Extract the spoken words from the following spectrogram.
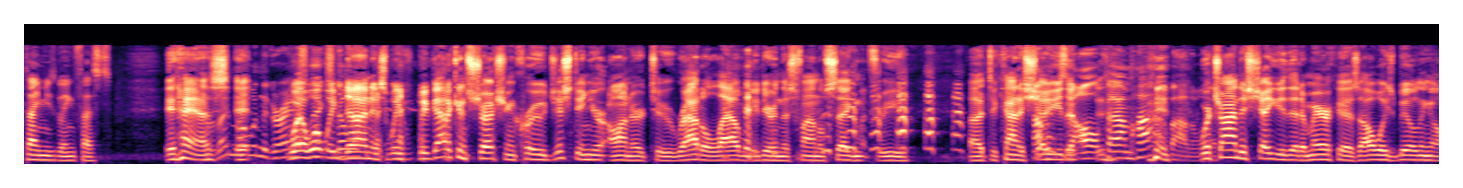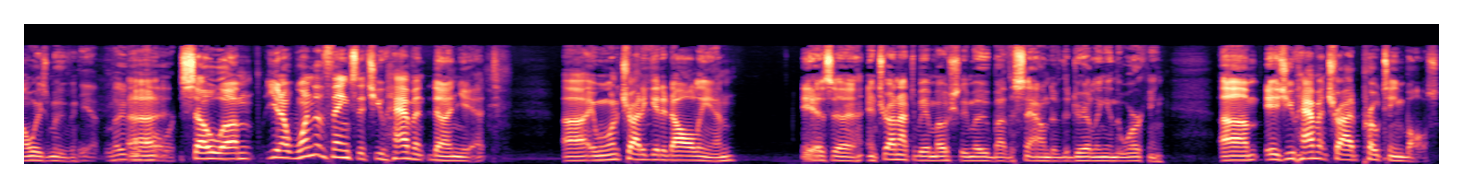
time is going fast. It has. Are they mowing It- the grass well, what next we've door? done is we've we've got a construction crew just in your honor to rattle loudly during this final segment for you uh, to kind of show you it's that all-time high, by the way. We're trying to show you that America is always building, always moving. Yeah, moving Uh, forward. So, um, you know, one of the things that you haven't done yet, uh, and we want to try to get it all in, is uh, and try not to be emotionally moved by the sound of the drilling and the working. Um, is you haven't tried protein balls.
